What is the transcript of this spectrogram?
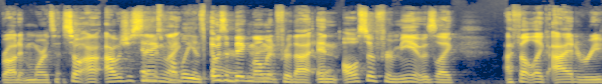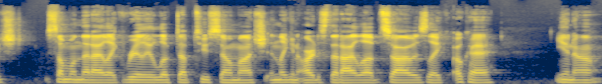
brought it more attention. So I, I was just And it saying was like it was a big inspiring, moment for that, and also for me it was like I felt like I had reached someone that I like really looked up to so much, and like an artist that I loved. So I was like, okay, you know,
